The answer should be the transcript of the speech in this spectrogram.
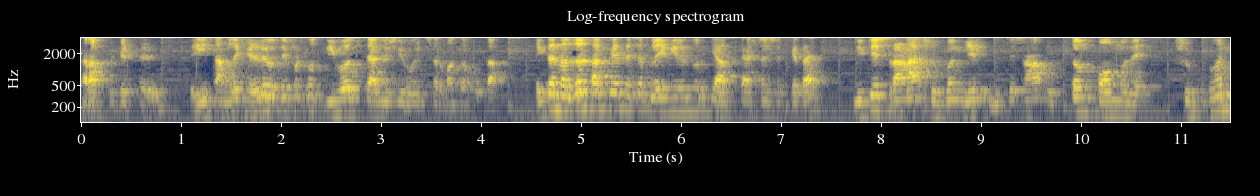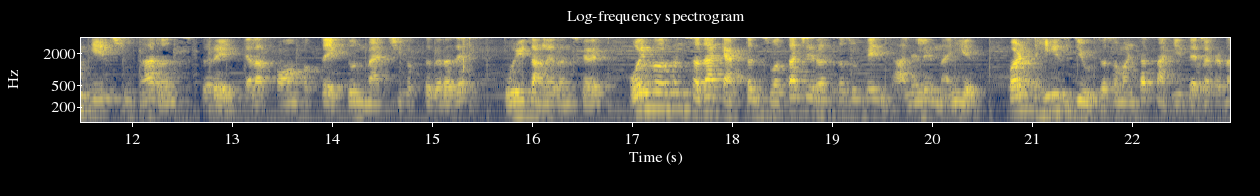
खराब क्रिकेट खेळली. तेही चांगले खेळले होते पण तो दिवस त्या दिवशी रोहित शर्माचा होता. एकदा नजर टाकूया त्याच्या प्लेइंग इलेव्हनवरती आज काय असण्याची शक्यता आहे. नितेश राणा शुभमन गिल. नितेश राणा उत्तम फॉर्ममध्ये. शुभमन गिल सुद्धा रन्स करेल. त्याला फॉर्म फक्त एक दोन मॅचची फक्त गरज आहे. तोही चांगले रन्स करेल. ओइन पण सदा कॅप्टन स्वतःचे रन्स अजून काही झालेले नाहीयेत. पण ही इज ड्यू जसं म्हणतात ना की त्याच्याकडनं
